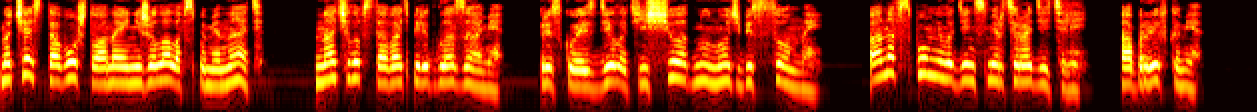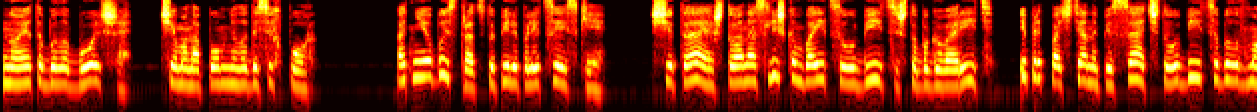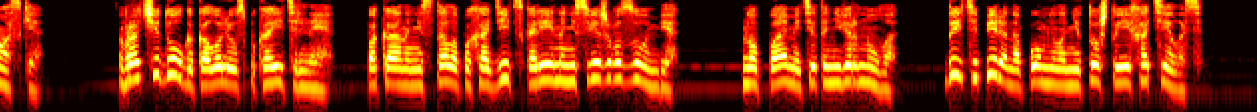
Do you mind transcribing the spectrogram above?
но часть того, что она и не желала вспоминать, начала вставать перед глазами, рискуя сделать еще одну ночь бессонной. Она вспомнила день смерти родителей, обрывками, но это было больше, чем она помнила до сих пор. От нее быстро отступили полицейские, считая, что она слишком боится убийцы, чтобы говорить, и предпочтя написать, что убийца был в маске. Врачи долго кололи успокоительные – пока она не стала походить скорее на несвежего зомби. Но память это не вернула. Да и теперь она помнила не то, что ей хотелось.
